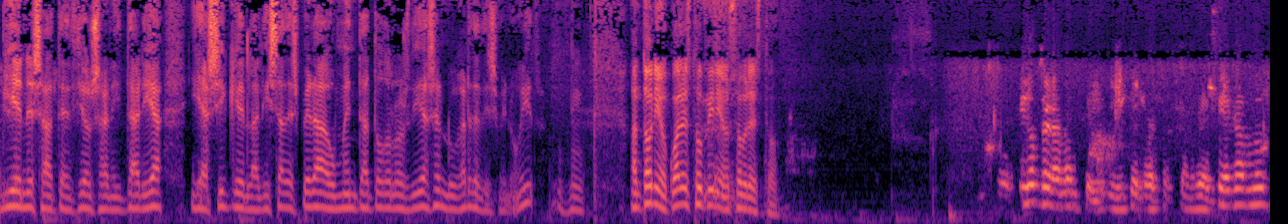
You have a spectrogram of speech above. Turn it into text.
bien esa atención sanitaria y así que la lista de espera aumenta todos los días en lugar de disminuir. Uh -huh. Antonio, ¿cuál es tu opinión sobre esto? Opino plenamente y que decía Carlos,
